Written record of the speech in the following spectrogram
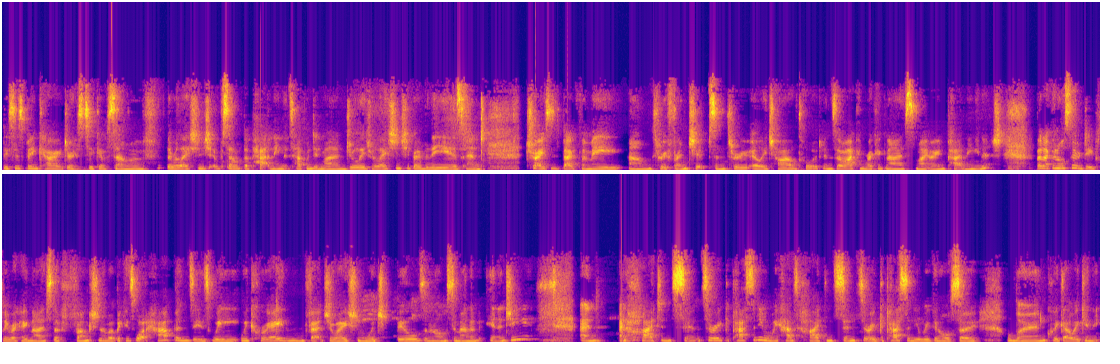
this has been characteristic of some of the relationship, some of the patterning that's happened in mine and Julie's relationship over the years and traces back for me um, through friendships and through early childhood. And so I can recognize my own patterning in it, but I can also deeply recognize the function of it because what happens is we, we create an infatuation which builds an enormous amount of energy and and heightened sensory capacity. When we have heightened sensory capacity, we can also learn quicker. We can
